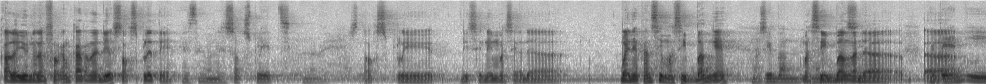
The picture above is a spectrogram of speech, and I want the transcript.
kalau Unilever kan karena dia stock split ya? Ya, namanya stock split stock split. Di sini masih ada banyak kan sih masih bank ya? Masih bang. masih bank ada eh, BNI.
